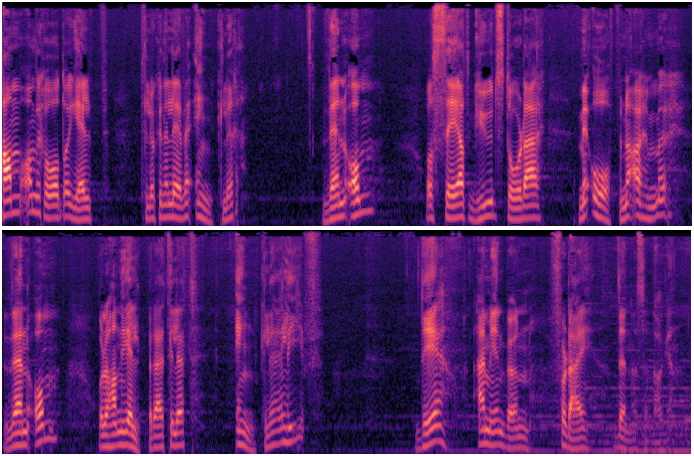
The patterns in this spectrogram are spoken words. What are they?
ham om råd og hjelp til å kunne leve enklere. Vend om og se at Gud står der med åpne armer. Vend om og la han hjelpe deg til et enklere liv. Det er min bønn for deg denne søndagen.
